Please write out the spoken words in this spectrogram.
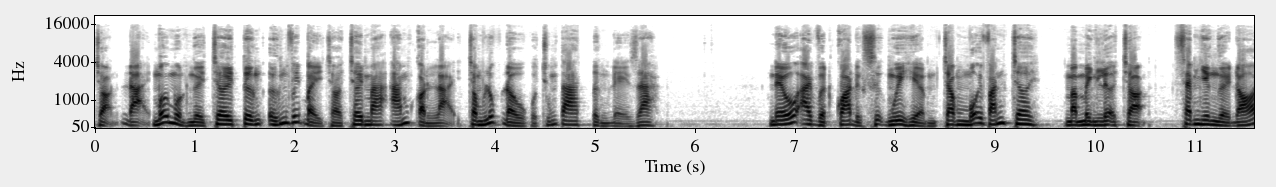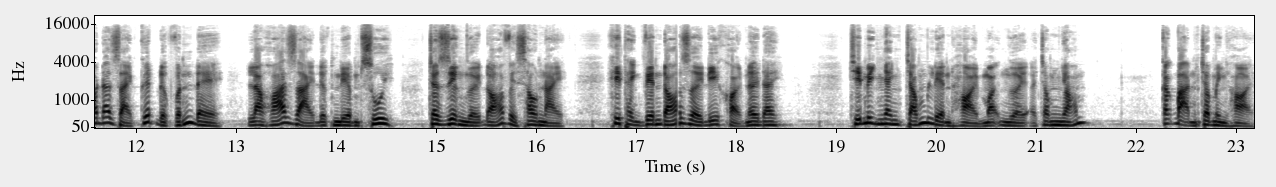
chọn đại mỗi một người chơi tương ứng với 7 trò chơi ma ám còn lại trong lúc đầu của chúng ta từng đề ra. Nếu ai vượt qua được sự nguy hiểm trong mỗi ván chơi mà mình lựa chọn, xem như người đó đã giải quyết được vấn đề, là hóa giải được niềm xui cho riêng người đó về sau này khi thành viên đó rời đi khỏi nơi đây. Chí Minh nhanh chóng liền hỏi mọi người ở trong nhóm. Các bạn cho mình hỏi,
